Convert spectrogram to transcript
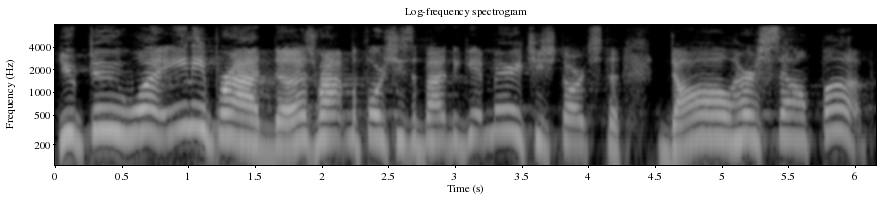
You do what any bride does right before she's about to get married. She starts to doll herself up.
